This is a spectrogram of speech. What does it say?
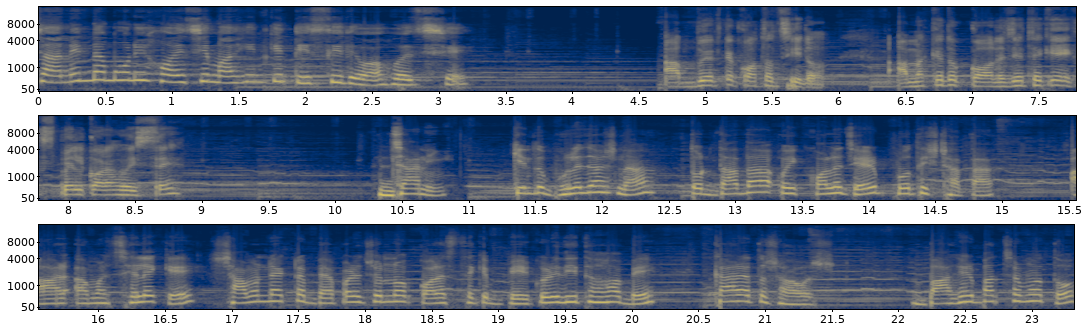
জানেন না মনে হয় যে মাহিনকে টিসি দেওয়া হয়েছে। আব্বু একটা কথা ছিল আমাকে তো কলেজে থেকে এক্সপেল করা হয়েছে। জানি কিন্তু ভুলে যাস না তোর দাদা ওই কলেজের প্রতিষ্ঠাতা। আর আমার ছেলেকে সামান্য একটা ব্যাপারের জন্য কলেজ থেকে বের করে দিতে হবে কার এত সাহস? বাঘের বাচ্চার মতো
